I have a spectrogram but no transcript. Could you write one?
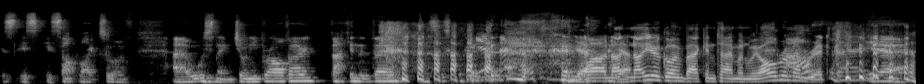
it's, it's, it's up like sort of uh, what was his name Johnny Bravo back in the day. yeah. yeah. Wow, now, yeah. now, you're going back in time and we all remember I'll it. Yeah,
